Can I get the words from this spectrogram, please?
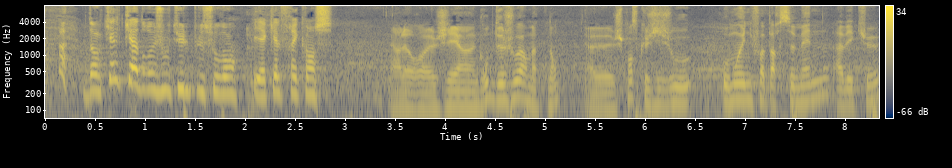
Dans quel cadre joues-tu le plus souvent et à quelle fréquence? Alors, j'ai un groupe de joueurs maintenant. Je pense que j'y joue au moins une fois par semaine avec eux,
